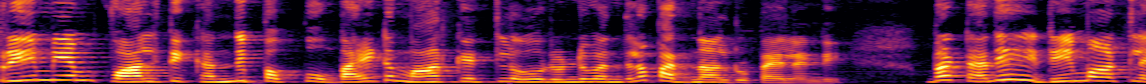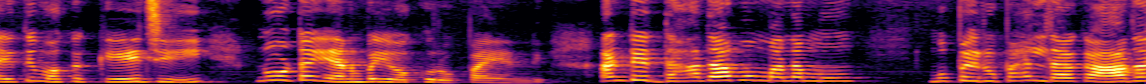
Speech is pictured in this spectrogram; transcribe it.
ప్రీమియం క్వాలిటీ కందిపప్పు బయట మార్కెట్లో రెండు వందల పద్నాలుగు రూపాయలండి. బట్ అదే డిమార్ట్లో అయితే ఒక కేజీ నూట ఎనభై ఒక్క రూపాయి అండి అంటే దాదాపు మనము ముప్పై రూపాయల దాకా ఆదా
